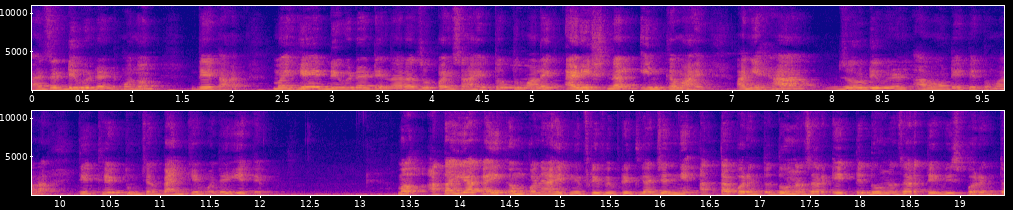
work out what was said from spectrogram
ॲज अ डिव्हिडंड म्हणून देत आहात. मग हे डिव्हिडंड येणारा जो पैसा आहे तो तुम्हाला एक ॲडिशनल इन्कम आहे. आणि हा जो डिव्हिडंड अमाऊंट येते तुम्हाला ती थेट तुमच्या बँकेमध्ये येते. मग आता या काही कंपन्या आहेत निफ्टी फिफ्टीतल्या ज्यांनी आतापर्यंत दोन हजार एक ते दोन हजार तेवीस पर्यंत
